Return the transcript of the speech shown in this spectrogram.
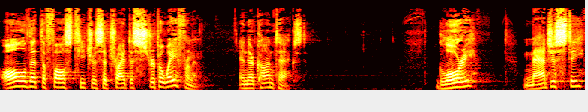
all that the false teachers have tried to strip away from him in their context glory, majesty,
